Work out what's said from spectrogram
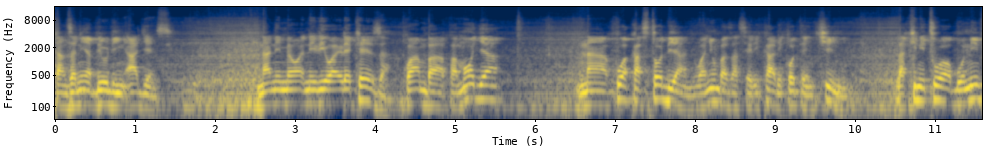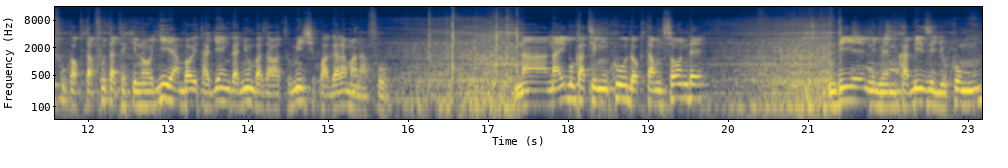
Tanzania Building Agency na niliwaelekeza kwamba pamoja na kuwa custodian wa nyumba za serikali kote nchini, lakini tuwa wabunifu kwa kutafuta teknolojia ambayo itajenga nyumba za watumishi kwa gharama nafuu. Na naibu katibu mkuu Dr. Msonde ndiye nimemkabidhi jukumu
